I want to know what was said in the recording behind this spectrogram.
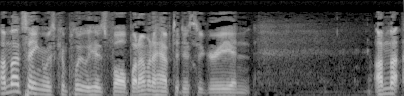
I'm not saying it was completely his fault, but I'm going to have to disagree. And I'm not.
